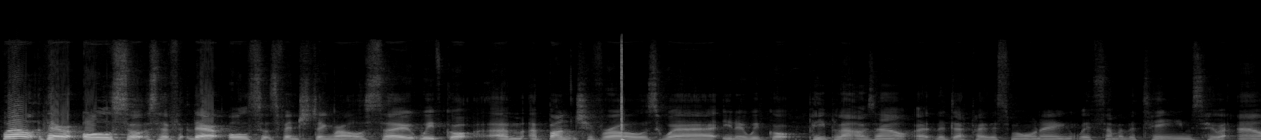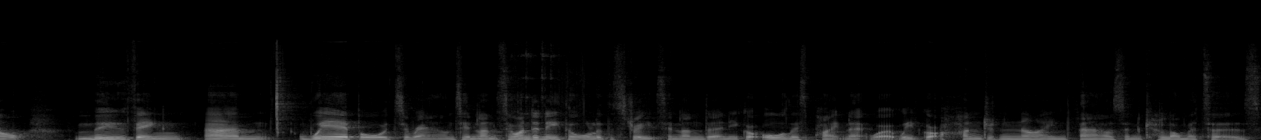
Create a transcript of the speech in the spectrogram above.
Well, there are all sorts of there are all sorts of interesting roles. So we've got um, a bunch of roles where you know we've got people out. I was out at the depot this morning with some of the teams who are out moving um, weir boards around in London. So underneath all of the streets in London, you've got all this pipe network. We've got 109,000 kilometres,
